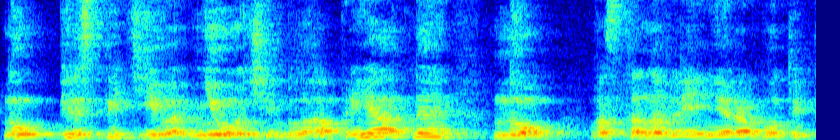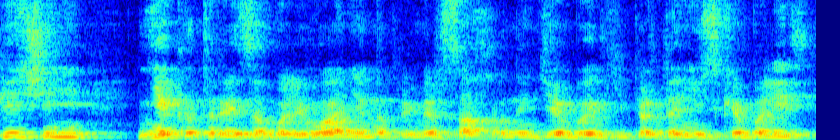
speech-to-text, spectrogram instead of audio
Ну, перспектива не очень благоприятная, но восстановление работы печени, некоторые заболевания, например, сахарный диабет, гипертоническая болезнь,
